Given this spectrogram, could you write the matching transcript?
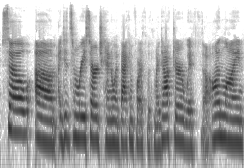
So um, I did some research, kind of went back and forth with my doctor with the online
